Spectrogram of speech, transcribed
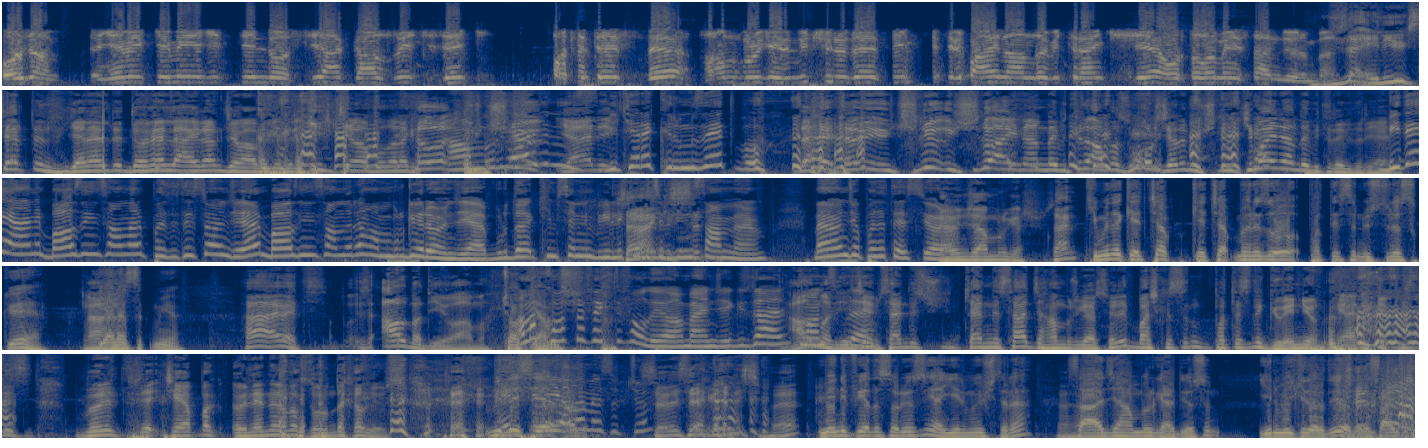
Hocam e, yemek yemeye gittiğinde o siyah gazlı içecek patates ve hamburgerin üçünü de denk getirip aynı anda bitiren kişiye ortalama insan diyorum ben. Güzel eli yükselttin. Genelde dönerle ayran cevabı gelir. İlk cevap olarak ama Hamburger üçlü dediniz. yani Bir kere kırmızı et bu. tabii üçlü üçlü aynı anda bitir ama zor canım üçlü kim aynı anda bitirebilir yani. Bir de yani bazı insanlar patatesi önce yer bazı insanları hamburgeri önce yer. Burada kimsenin birlikte Sen bitirdiğini hangisisin? sanmıyorum. Ben önce patates yiyorum. önce hamburger. Sen? Kimi de ketçap ketçap mayonezi o patatesin üstüne sıkıyor ya. Ha. Yana sıkmıyor. Ha evet. Alma diyor ama. Çok Ama yanlış. cost efektif oluyor bence. Güzel, Alma mantıklı. diyeceğim. Sen de şu- kendine sadece hamburger söyle başkasının patatesine güveniyorsun. Yani biz de böyle şey yapmak önlemler almak zorunda kalıyoruz. Bir de Hepsini şey yala Mesut'cum. Söylesene kardeşim ha. menü fiyatı soruyorsun ya 23 lira. Sadece hamburger diyorsun. 22 lira diyor böyle. Sanki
